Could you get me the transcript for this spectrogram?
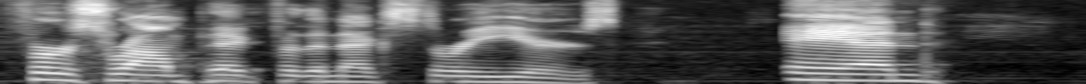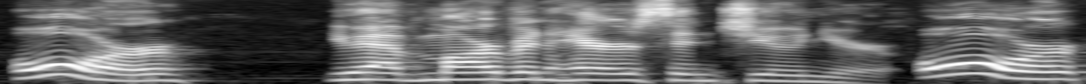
first round pick for the next three years, and or you have Marvin Harrison Jr. Or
